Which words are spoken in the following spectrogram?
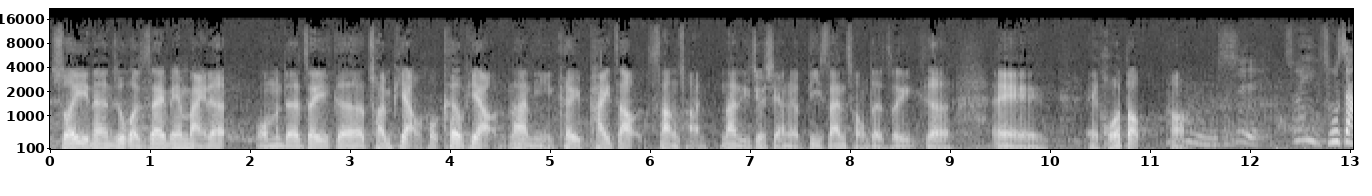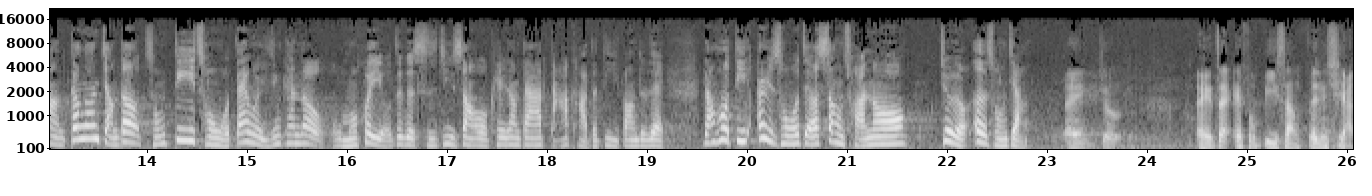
所以呢，如果在那边买了我们的这一个船票或客票，那你可以拍照上传，那你就享有第三重的这一个诶诶、欸、活动，哦。嗯，是。所以组长刚刚讲到，从第一重，我待会已经看到我们会有这个实际上哦，可以让大家打卡的地方，对不对？然后第二重，我只要上传哦，就有二重奖。哎、欸，就哎、欸、在 FB 上分享，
